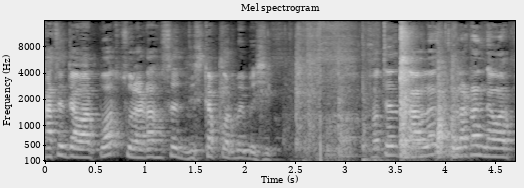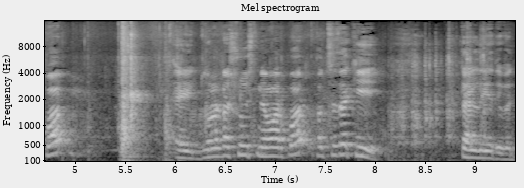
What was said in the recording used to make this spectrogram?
কাছে যাওয়ার পর চুলাটা হচ্ছে ডিস্টার্ব করবে বেশি। হচ্ছে তাহলে চুলাটা নেওয়ার পর, এই দুটা সুইচ নেওয়ার পর হচ্ছে যে কি? তেল দিয়ে দেবেন।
